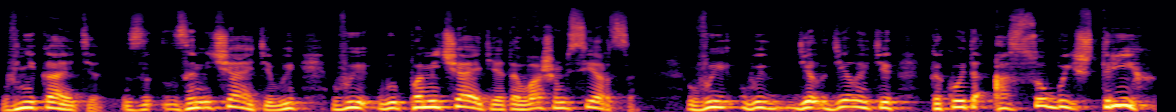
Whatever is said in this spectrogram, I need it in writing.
Вникайте, замечайте, вы, вы, вы помечаете это в вашем сердце. Вы, вы делаете какой-то особый штрих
